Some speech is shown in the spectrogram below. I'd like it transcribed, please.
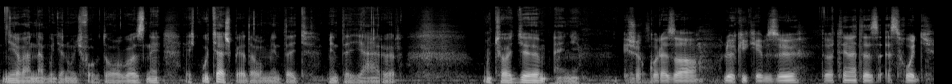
nyilván nem ugyanúgy fog dolgozni. Egy kutyás például, mint egy, mint egy járőr. Úgyhogy ö, ennyi. És akkor ez a lőkiképző történet, ez, ez hogy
